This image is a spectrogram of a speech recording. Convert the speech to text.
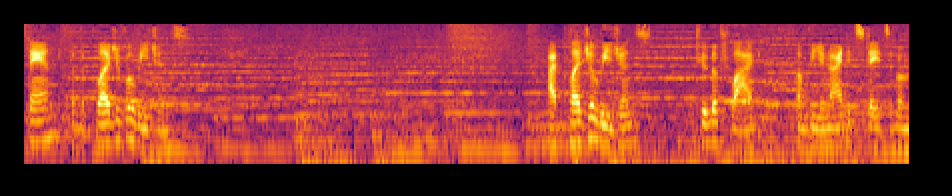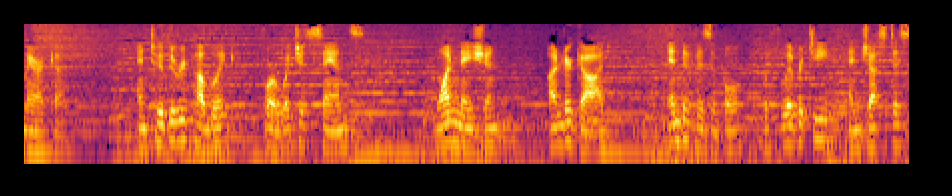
Stand for the Pledge of Allegiance. I pledge allegiance to the flag of the United States of America and to the republic for which it stands, one nation, under God, indivisible, with liberty and justice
